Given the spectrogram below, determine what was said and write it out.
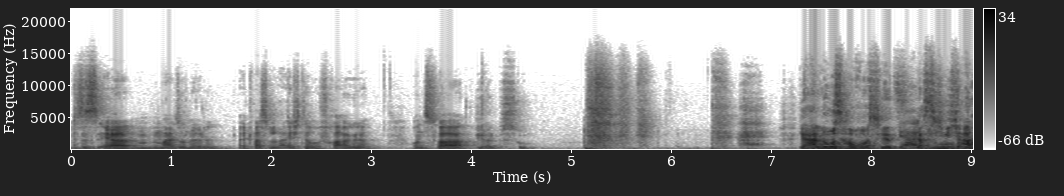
das ist eher mal so eine etwas leichtere Frage. Und zwar, Wie alt bist du? Ja, los, hau raus jetzt. Ja, Lass dich nicht laberst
